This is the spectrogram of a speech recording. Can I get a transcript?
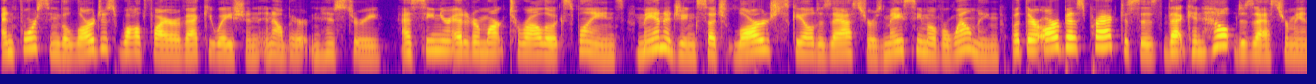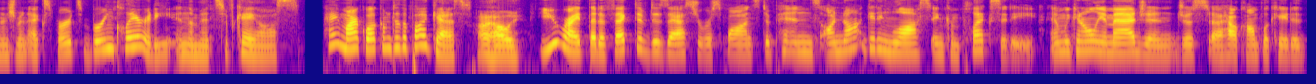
and forcing the largest wildfire evacuation in Albertan history. As senior editor Mark Tarallo explains, managing such large scale disasters may seem overwhelming, but there are best practices that can help disaster management experts bring clarity in the midst of chaos. Hey, Mark, welcome to the podcast. Hi, Holly. You write that effective disaster response depends on not getting lost in complexity, and we can only imagine just uh, how complicated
